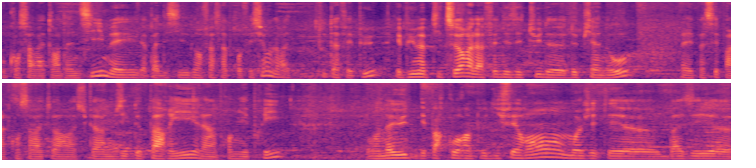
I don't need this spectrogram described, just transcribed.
au conservatoire d'Annecy, mais il n'a pas décidé d'en faire sa profession. Il aurait tout à fait pu. Et puis ma petite sœur, elle a fait des études de piano. Elle est passée par le conservatoire supérieur de musique de Paris. Elle a un premier prix. On a eu des parcours un peu différents. Moi, j'étais euh, basé euh,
